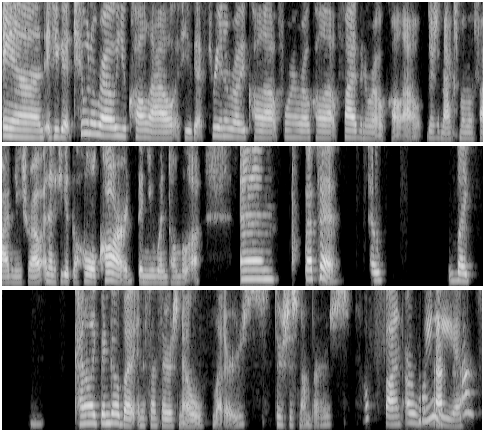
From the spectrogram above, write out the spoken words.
And if you get two in a row, you call out. If you get three in a row, you call out. Four in a row, call out. Five in a row, call out. There's a maximum of five in each row. And then if you get the whole card, then you win tombola. And that's it. So, like, kind of like bingo, but in a sense, there's no letters, there's just numbers. How fun are we? That sounds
